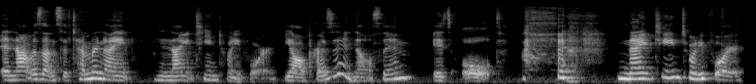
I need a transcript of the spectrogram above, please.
and that was on september 9th 1924 y'all president nelson is old. 1924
